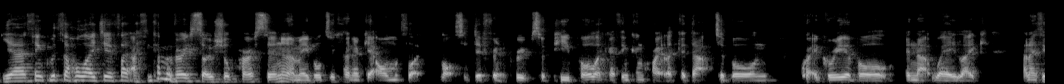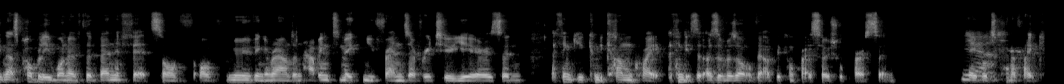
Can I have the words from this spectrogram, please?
Yeah, I think with the whole idea of like, I think I'm a very social person and I'm able to kind of get on with like lots of different groups of people. Like, I think I'm quite like adaptable and quite agreeable in that way. Like, and I think that's probably one of the benefits of of moving around and having to make new friends every two years. And I think you can become quite. I think it's as a result of it, I've become quite a social person, yeah able to kind of like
